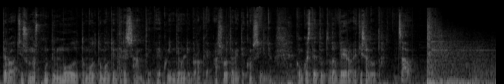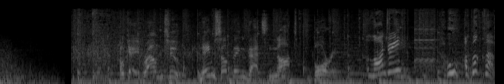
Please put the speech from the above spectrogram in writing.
però ci sono spunti molto molto molto interessanti e quindi è un libro che assolutamente consiglio. Con questo è tutto davvero e ti saluto. Ciao! Ok, round 2. Name something that's not boring. A laundry? Ooh, a book club.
